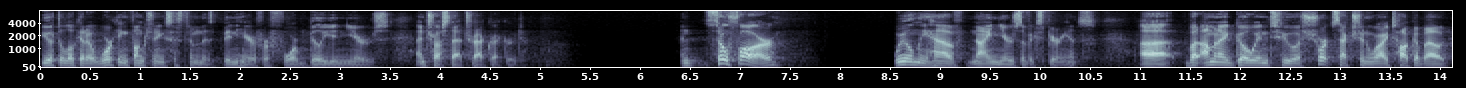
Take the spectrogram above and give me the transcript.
You have to look at a working, functioning system that's been here for four billion years and trust that track record. And so far, we only have nine years of experience. Uh, but I'm going to go into a short section where I talk about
